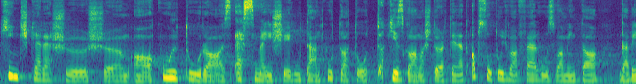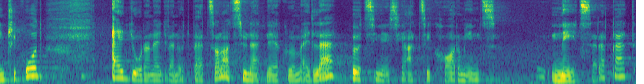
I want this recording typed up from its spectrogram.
kincskeresős, a kultúra, az eszmeiség után kutató, tök izgalmas történet, abszolút úgy van felhúzva, mint a Da Vinci kód. Egy óra 45 perc alatt szünet nélkül megy le, öt színész játszik 34 szerepet,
